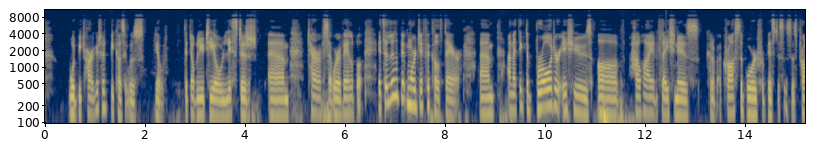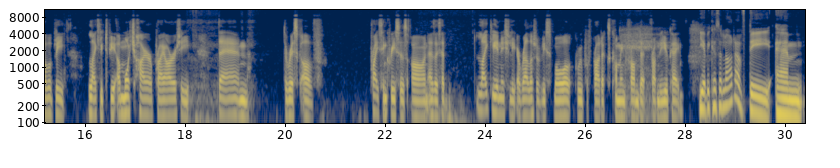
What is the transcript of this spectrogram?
would be targeted because it was you know the WTO listed um, tariffs that were available. It's a little bit more difficult there. Um, and I think the broader issues of how high inflation is kind of across the board for businesses is probably likely to be a much higher priority than the risk of price increases on, as I said, likely initially a relatively small group of products coming from the from the UK. Yeah, because a lot of the um,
